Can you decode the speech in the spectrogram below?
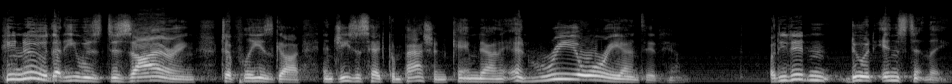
He knew that he was desiring to please God. And Jesus had compassion, came down and reoriented him. But he didn't do it instantly.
